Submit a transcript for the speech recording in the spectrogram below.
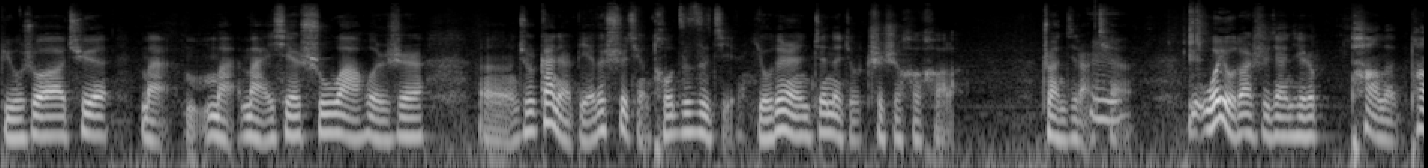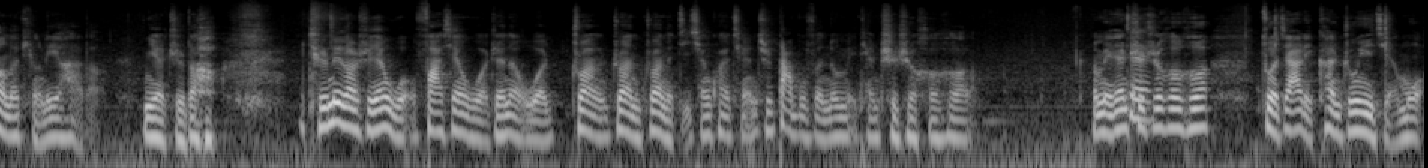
比如说去买买买一些书啊，或者是嗯，就是干点别的事情，投资自己。有的人真的就吃吃喝喝了，赚这点钱。我有段时间其实胖的胖的挺厉害的，你也知道。其实那段时间我发现我真的我赚赚赚了几千块钱，其实大部分都每天吃吃喝喝了。每天吃吃喝喝，坐家里看综艺节目，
